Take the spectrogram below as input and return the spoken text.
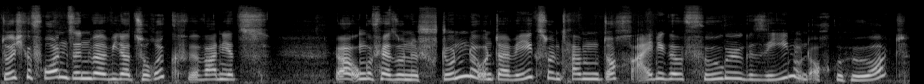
durchgefroren sind wir wieder zurück. Wir waren jetzt ja, ungefähr so eine Stunde unterwegs und haben doch einige Vögel gesehen und auch gehört.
